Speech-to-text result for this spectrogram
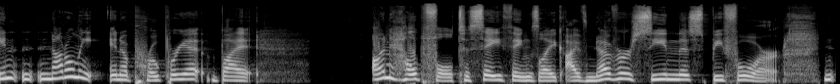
in not only inappropriate but unhelpful to say things like I've never seen this before. N-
